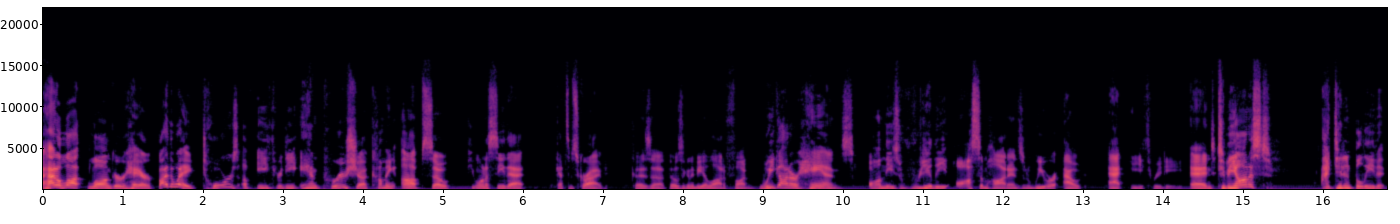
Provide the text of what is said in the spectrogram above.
I had a lot longer hair. By the way, tours of E3D and Prusa coming up, so if you want to see that, get subscribed because uh, those are going to be a lot of fun. We got our hands on these really awesome hot ends when we were out at E3D. And to be honest, I didn't believe it.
